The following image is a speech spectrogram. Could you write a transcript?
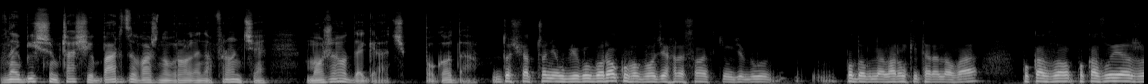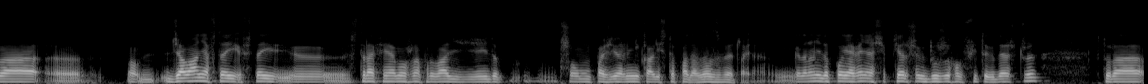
W najbliższym czasie bardzo ważną rolę na froncie może odegrać pogoda. Doświadczenie ubiegłego roku w obwodzie chersonskim, gdzie były podobne warunki terenowe, pokazo- pokazuje, że e, no, działania w tej, w tej e, strefie można prowadzić gdzieś do przełomu października, listopada zazwyczaj. Generalnie do pojawienia się pierwszych dużych obfitych deszczy, które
